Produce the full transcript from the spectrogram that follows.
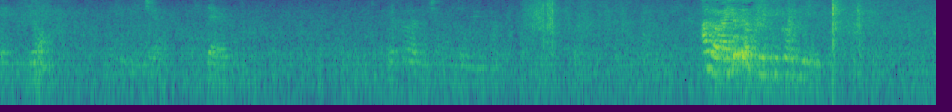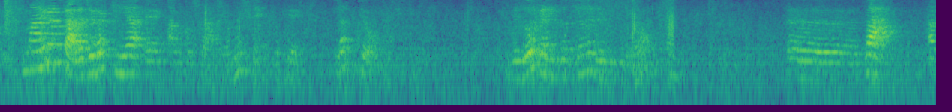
e Dio si dice Deo. Questo la dice molto bene. Allora, io li ho scritti così, ma in realtà la gerarchia è al contrario, nel senso che l'azione dell'organizzazione del Dio eh, va a,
